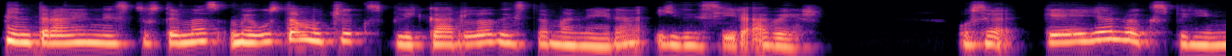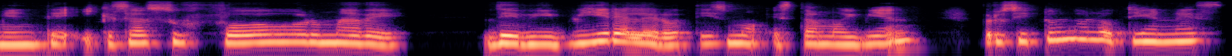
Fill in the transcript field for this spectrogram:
entrar en estos temas, me gusta mucho explicarlo de esta manera y decir, a ver, o sea, que ella lo experimente y que sea su forma de, de vivir el erotismo está muy bien, pero si tú no lo tienes,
